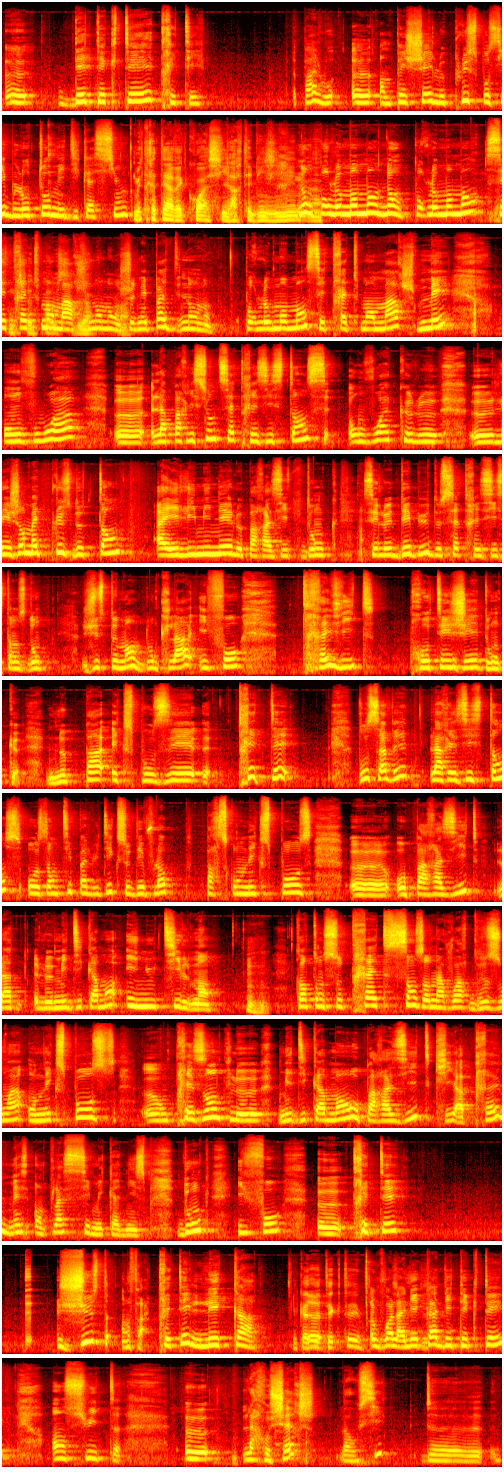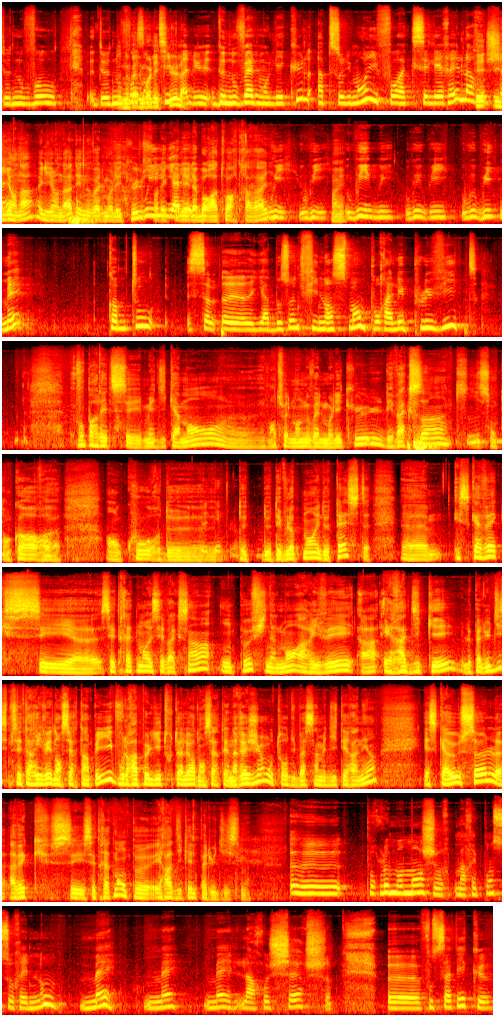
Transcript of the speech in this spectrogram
Euh, Détecter, traiter. Pas empêcher le plus possible l'automédication. Mais traiter avec quoi si l'artémisinine Non, pour le moment, non. Pour le moment, ces traitements marchent. Non, non, je n'ai pas dit. Non, non pour le moment, ces traitements marchent, mais on voit euh, l'apparition de cette résistance, on voit que euh, les gens mettent plus de temps à éliminer le parasite. Donc, c'est le début de cette résistance. Donc, justement, donc là, il faut très vite protéger, donc ne pas exposer, traiter. Vous savez, la résistance aux antipaludiques se développe parce qu'on expose euh, aux parasites le médicament inutilement. Quand on se traite sans en avoir besoin, on expose, euh, on présente le médicament au parasite qui après met en place ces mécanismes. Donc il faut euh, traiter euh, juste, enfin traiter les cas. Les cas détectés. Voilà, les cas détectés. Ensuite, la recherche, là aussi, de, nouveaux, de, nouvelles molécules. de nouvelles molécules. Absolument, il faut accélérer la recherche. il y en a, il y en a des nouvelles molécules sur lesquelles les laboratoires travaillent. Oui, oui, oui, oui, oui, oui, oui, oui, Mais comme tout, euh, il y a besoin de financement pour aller plus vite. Vous parlez de ces médicaments, euh, éventuellement de nouvelles molécules, des vaccins qui mhm. sont encore euh, en cours de, développement. et de test. Euh, est-ce qu'avec ces, traitements et ces vaccins, on peut finalement arriver à éradiquer le paludisme? C'est arrivé dans certains pays, vous le rappeliez tout à l'heure, dans certaines régions autour du bassin méditerranéen. Est-ce qu'à eux seuls, avec ces, traitements, on peut éradiquer le paludisme? Pour le moment, ma réponse serait non, mais, mais mais la recherche, euh, vous savez que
